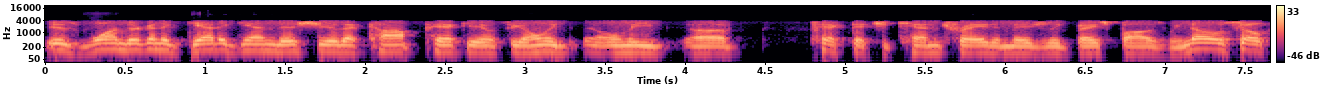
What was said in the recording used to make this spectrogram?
is one they're going to get again this year. That comp pick, you know, it's the only only uh, pick that you can trade in Major League Baseball, as we know. So,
